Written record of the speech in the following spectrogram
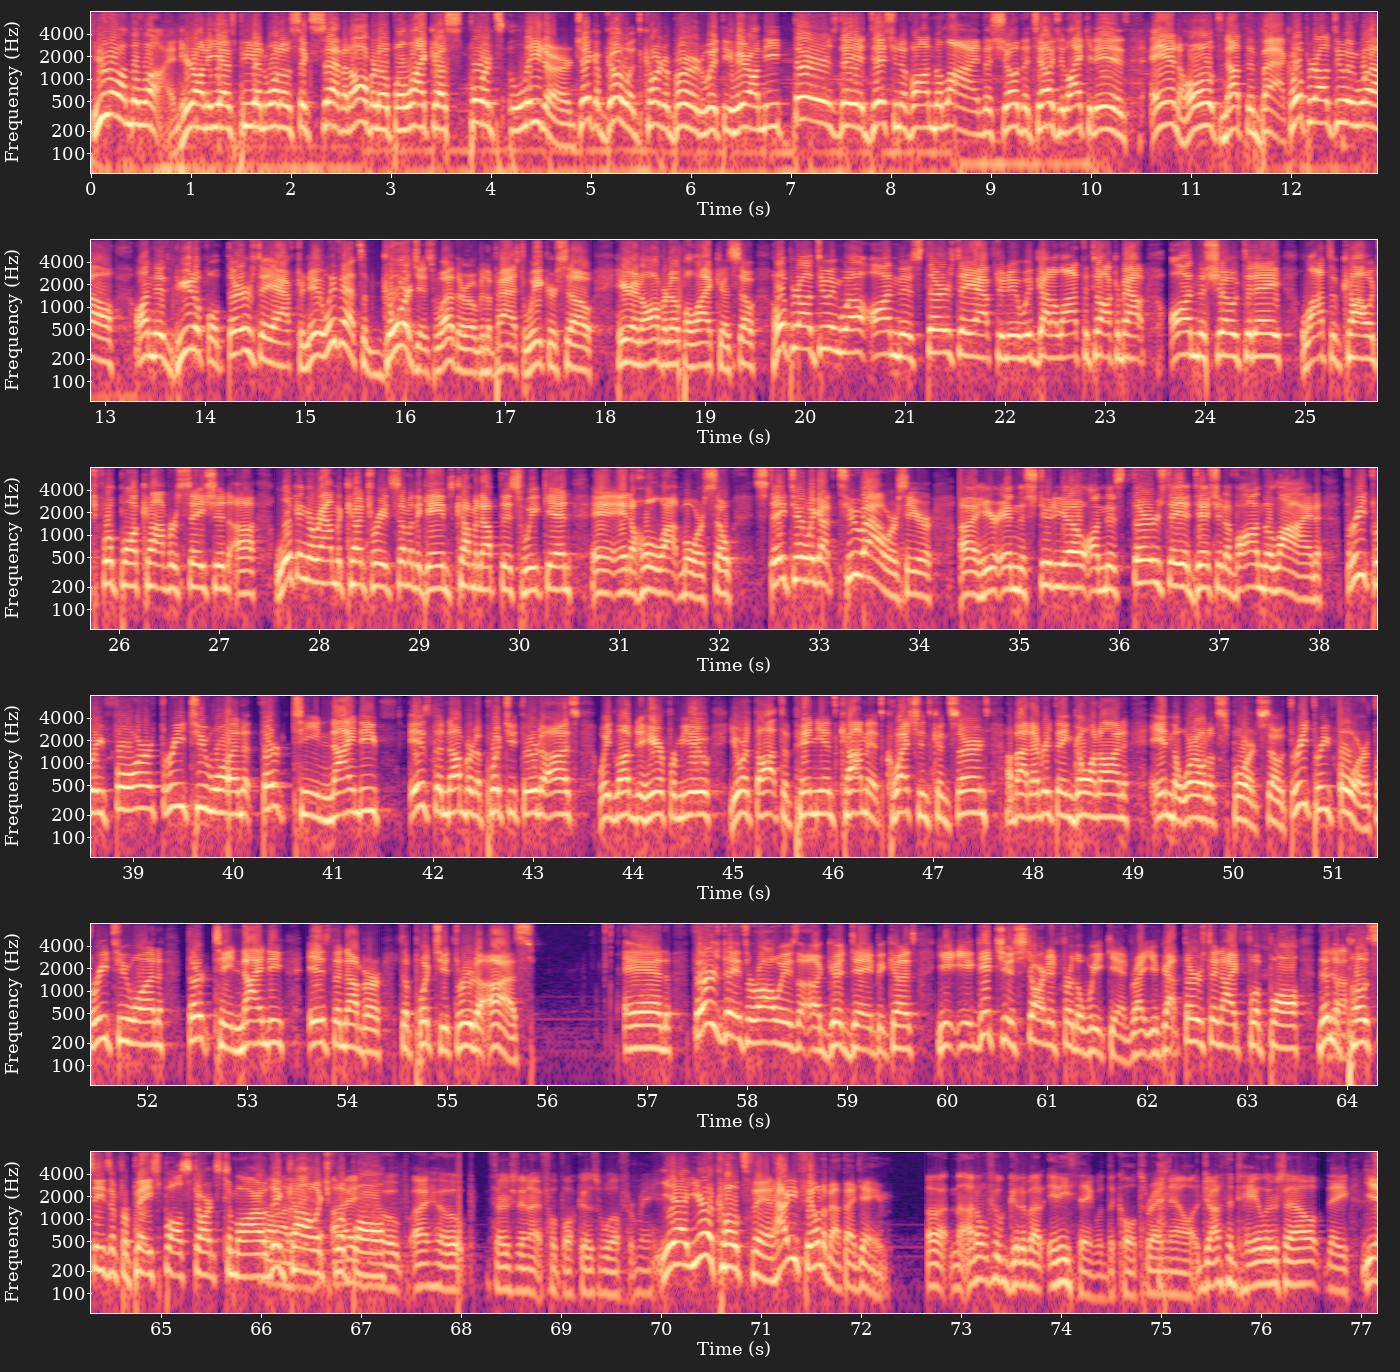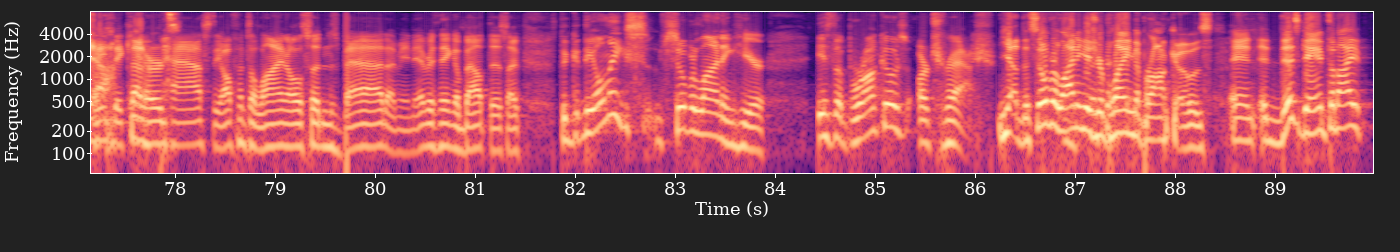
You're on the line here on ESPN 1067, Auburn Opelika Sports Leader. Jacob Goins, Carter Byrd with you here on the Thursday edition of On the Line, the show that tells you like it is and holds nothing back. Hope you're all doing well on this beautiful Thursday afternoon. We've had some gorgeous weather over the past week or so here in Auburn Opelika, so hope you're all doing well on this Thursday afternoon. We've got a lot to talk about on the show today. Lots of college football conversation, uh, looking around the country at some of the games coming up this weekend and, and a whole lot more. So stay tuned. We got two hours here uh, here in the studio on this Thursday edition of On the Line. 334 321 1390 is the number to put you through to us. We'd love to hear from you, your thoughts, opinions, comments, questions, concerns about everything going on in the world of sports. So 334 321 1390 is the number to put you through to us. And Thursdays are always a good day because you, you get you started for the weekend, right? You've got Thursday night football, then Yeah. the postseason for baseball starts tomorrow, then college I, I football. hope, I hope Thursday night football goes well for me. Yeah, you're a Colts fan. How are you feeling about that game? Uh, no, I don't feel good about anything with the Colts right now. Jonathan Taylor's out. They Yeah, they, they can't hurts. pass. The offensive line all of a sudden is bad. I mean, everything about this. I've the the only silver lining here is the Broncos are trash. Yeah, the silver lining is you're playing the Broncos, and this game tonight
